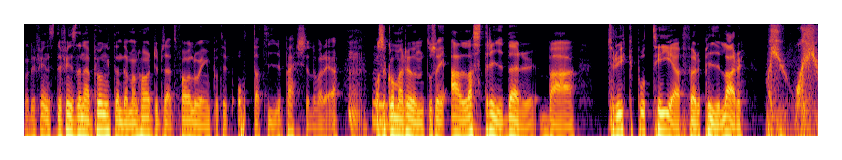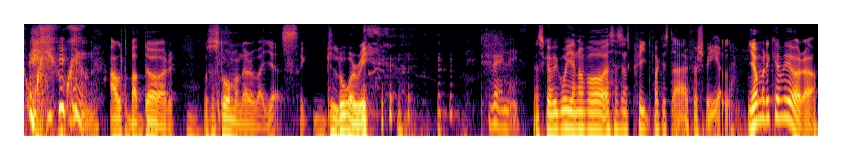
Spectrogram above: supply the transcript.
Och det finns, det finns den här punkten där man har typ så här ett following på typ 8-10 pers eller vad det är. Mm. Och så går man runt och så är alla strider bara tryck på T för pilar. Allt bara dör. Och så står man där och bara yes, glory. Very nice. Ska vi gå igenom vad Assassin's Creed faktiskt är för spel? Ja, men det kan vi göra.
